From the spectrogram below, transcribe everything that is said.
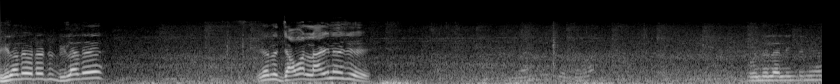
ঢিলা দে ওটা একটু, ঢিলা দে। এখানে যাওয়ার লাইন আছে। লাইনটা নিয়ে?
